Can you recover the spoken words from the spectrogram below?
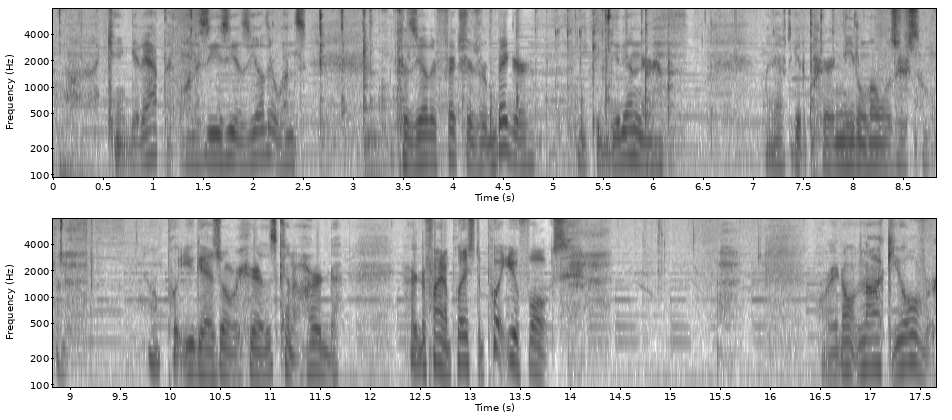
I can't get at that one as easy as the other ones because the other fixtures were bigger. You could get in there. Might have to get a pair of needle nose or something. I'll put you guys over here. This is kind of hard to hard to find a place to put you folks. Where I don't knock you over.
